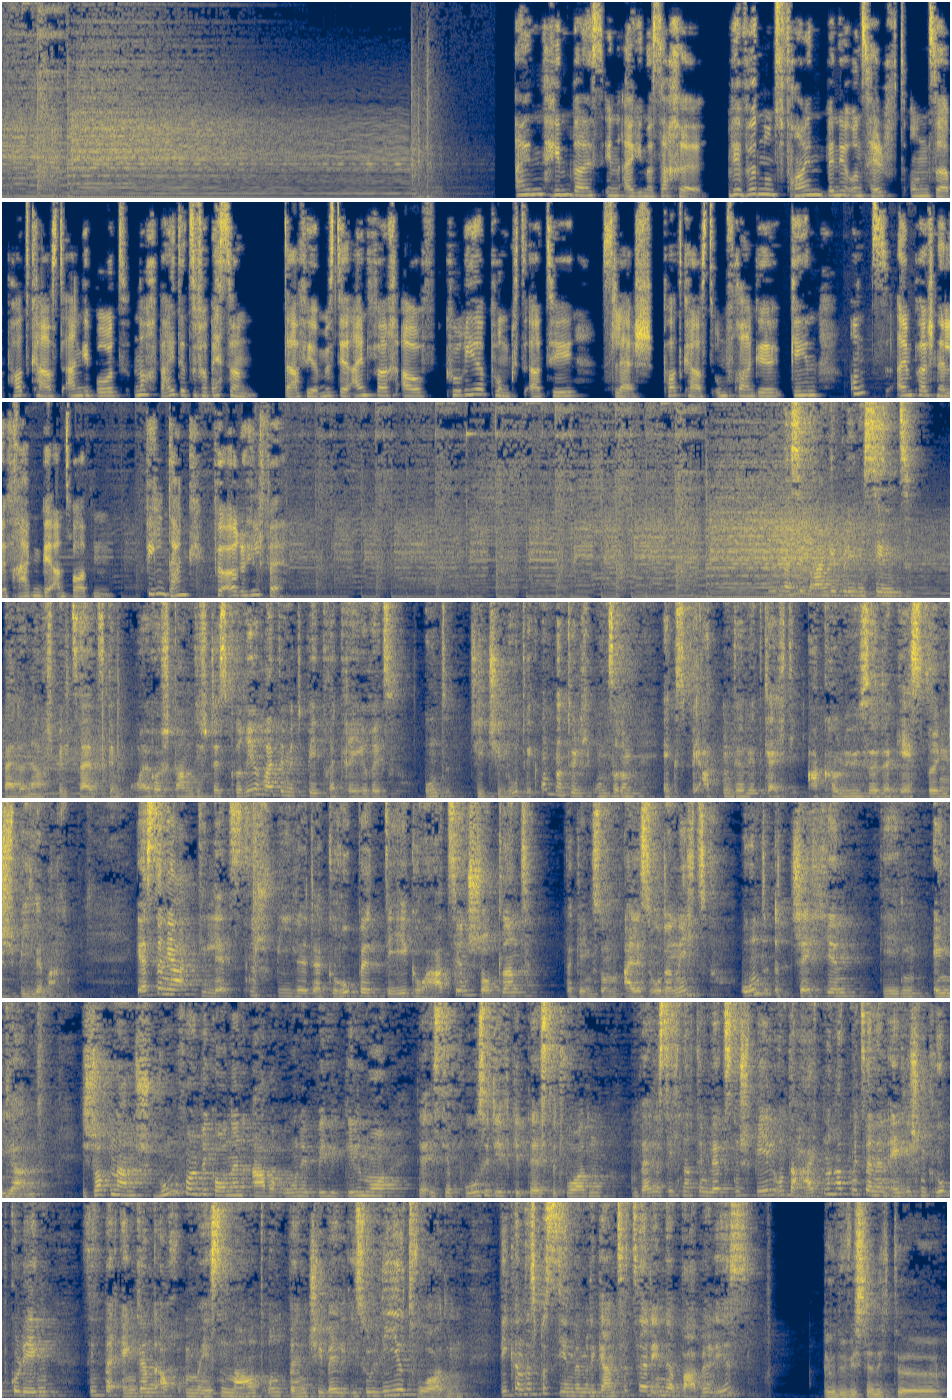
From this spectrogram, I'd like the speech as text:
Ein Hinweis in eigener Sache. Wir würden uns freuen, wenn ihr uns helft, unser Podcast-Angebot noch weiter zu verbessern. Dafür müsst ihr einfach auf kurier.at slash Podcast-Umfrage gehen und ein paar schnelle Fragen beantworten. Vielen Dank für eure Hilfe. Schön, dass Sie dran geblieben sind bei der Nachspielzeit, dem Euro-Stammtisch des Kurier, heute mit Petra Gregoritz und Gigi Ludwig und natürlich unserem Experten, der wird gleich die Akalyse der gestrigen Spiele machen. Gestern ja die letzten Spiele der Gruppe D, Kroatien, Schottland, da ging es um alles oder nichts, und Tschechien gegen England. Die Schotten haben schwungvoll begonnen, aber ohne Billy Gilmore, der ist ja positiv getestet worden. Und weil er sich nach dem letzten Spiel unterhalten hat mit seinen englischen Clubkollegen, sind bei England auch Mason Mount und Ben Chivell isoliert worden. Wie kann das passieren, wenn man die ganze Zeit in der Bubble ist? Ja, wir wissen ja nicht, äh,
